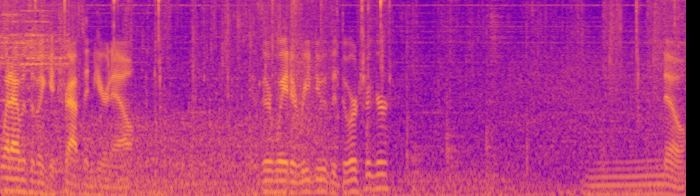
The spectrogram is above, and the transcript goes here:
What happens if I get trapped in here now? Is there a way to redo the door trigger? No.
